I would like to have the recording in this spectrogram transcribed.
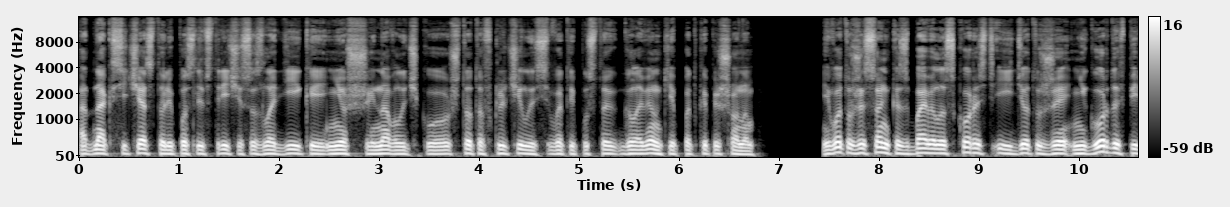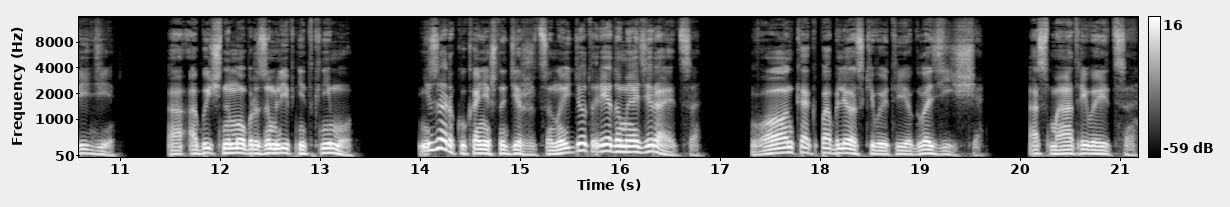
Однако сейчас, то ли после встречи со злодейкой, несшей наволочку, что-то включилось в этой пустой головенке под капюшоном. И вот уже Сонька сбавила скорость и идет уже не гордо впереди, а обычным образом липнет к нему. Не за руку, конечно, держится, но идет рядом и озирается. Вон как поблескивают ее глазища. Осматривается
